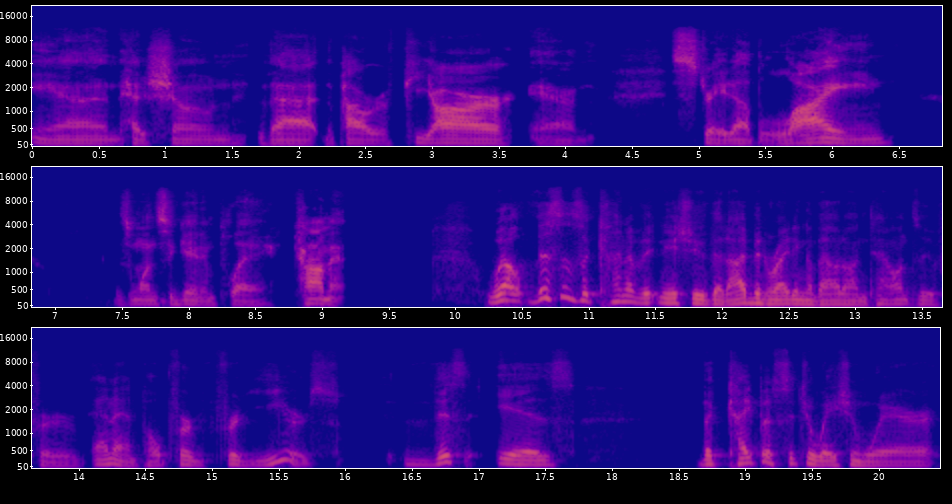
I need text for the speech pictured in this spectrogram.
and has shown that the power of PR and straight up lying is once again in play. Comment. Well, this is a kind of an issue that I've been writing about on Talent Zoo for and Ad Pulp for for years. This is the type of situation where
